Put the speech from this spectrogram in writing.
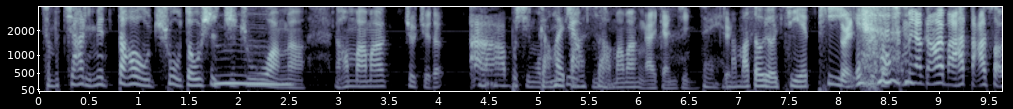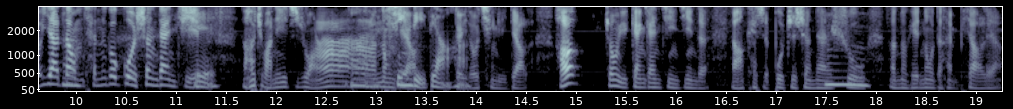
怎么家里面到处都是蜘蛛网啊。嗯、然后妈妈就觉得啊，不行，我们一定要赶快打扫。妈妈很爱干净，对，妈妈都有洁癖。对，我们要赶快把它打扫一下，这样我们才能够过圣诞节。是，然后就把那些蜘蛛网啊弄掉，清理掉，对，都清理掉了。好了，终于干干净净的，然后开始布置圣诞树，然后都可以弄得很漂亮。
